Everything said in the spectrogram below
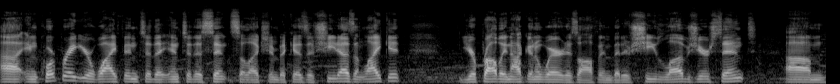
uh, incorporate your wife into the into the scent selection because if she doesn't like it, you're probably not going to wear it as often. But if she loves your scent, um,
